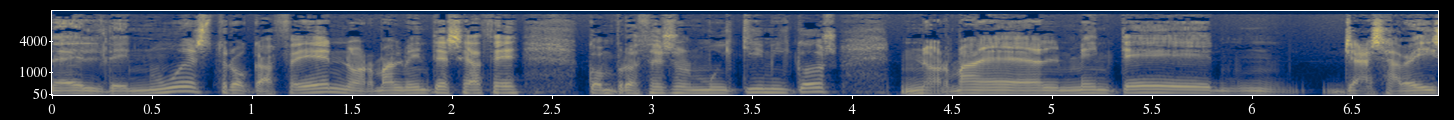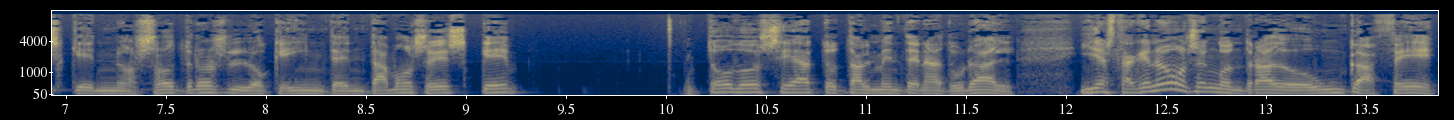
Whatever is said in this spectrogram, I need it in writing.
el de nuestro café, normalmente se hace con procesos muy químicos. Normalmente, ya sabéis que nosotros lo que intentamos es que todo sea totalmente natural. Y hasta que no hemos encontrado un café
